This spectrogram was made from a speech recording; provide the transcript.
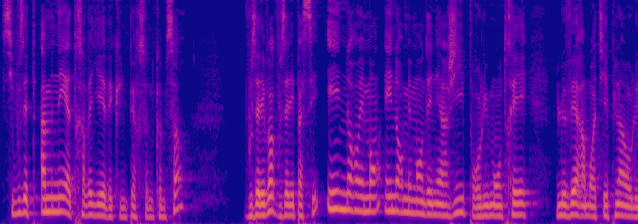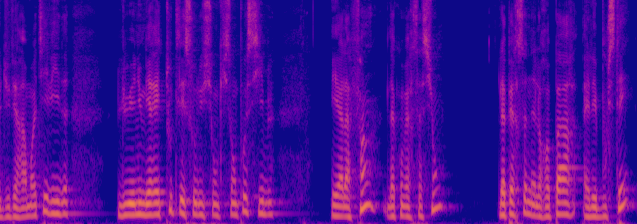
Si vous êtes amené à travailler avec une personne comme ça, vous allez voir que vous allez passer énormément, énormément d'énergie pour lui montrer le verre à moitié plein au lieu du verre à moitié vide, lui énumérer toutes les solutions qui sont possibles. Et à la fin de la conversation, la personne, elle repart, elle est boostée.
